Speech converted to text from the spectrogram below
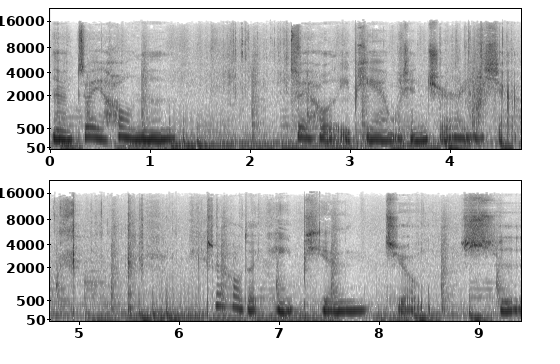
那最后呢？最后的一篇，我先确认一下。最后的一篇就是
